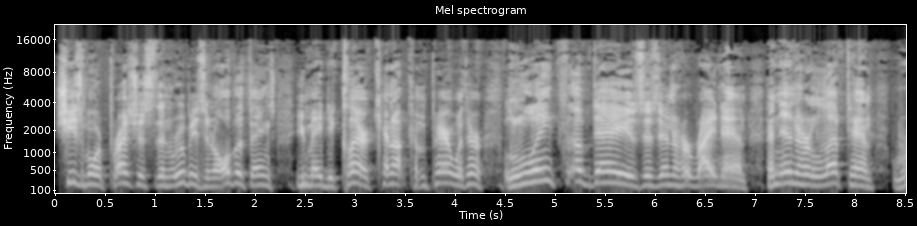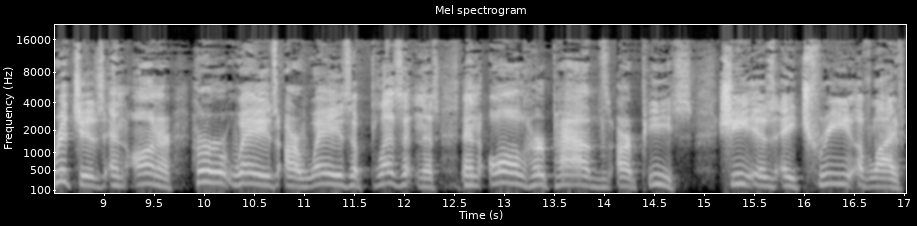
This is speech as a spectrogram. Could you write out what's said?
She's more precious than rubies, and all the things you may declare cannot compare with her. Length of days is in her right hand, and in her left hand, riches and honor. Her ways are ways of pleasantness, and all her paths are peace. She is a tree of life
